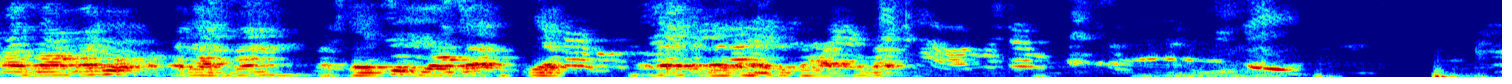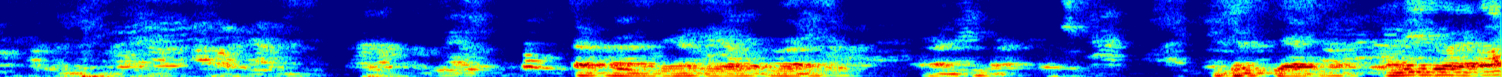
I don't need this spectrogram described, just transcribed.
เอาซองมาลูกเอากระดาษมาเขียนชื่อยอมแล้วเสียบได้กระดาษให้ไปถวายกันนะเดี๋ยวเดี๋ยวเดี๋ยวอ่าจะแจกอันนี้ด้วยเอา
